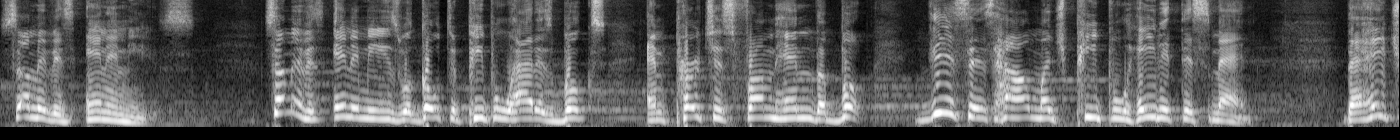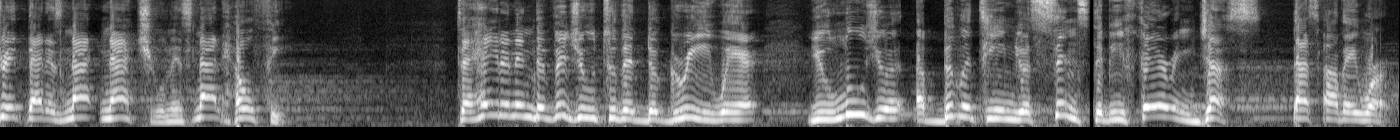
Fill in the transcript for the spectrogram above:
some of his enemies some of his enemies would go to people who had his books and purchase from him the book. This is how much people hated this man. The hatred that is not natural and it's not healthy. To hate an individual to the degree where you lose your ability and your sense to be fair and just. That's how they were.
